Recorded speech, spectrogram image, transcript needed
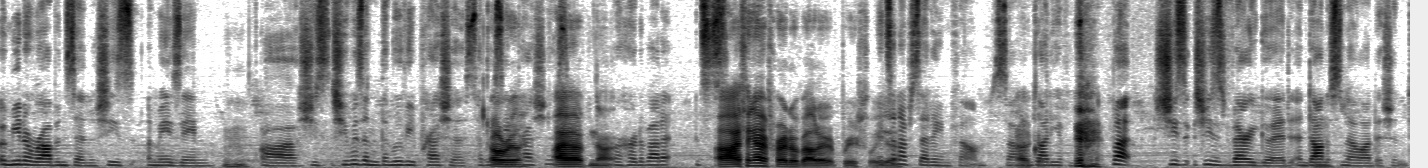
Amina Robinson, she's amazing. Mhm. Uh, she's she was in the movie Precious. Have you Oh seen really? Precious? I have not. or heard about it? Uh, I think I've heard about it briefly. it's yeah. an upsetting film, so Okay. I'm glad you haven't seen it. But she's she's very good, and Donna Mm. Snow auditioned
